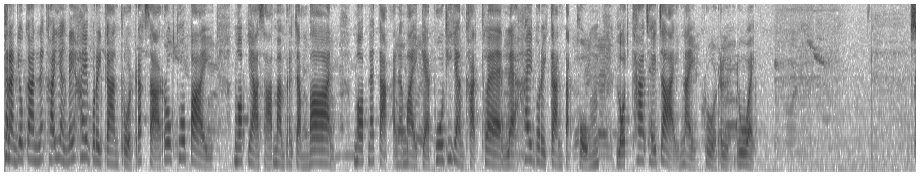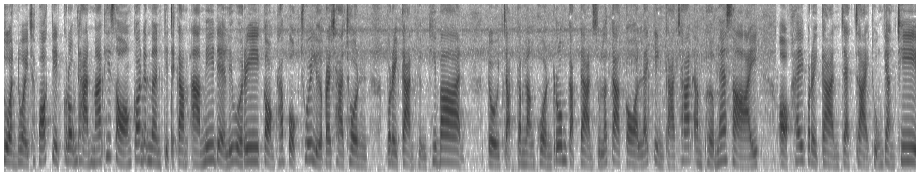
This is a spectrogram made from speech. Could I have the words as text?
ขณะเดียวกันนะคะยังได้ให้บริการตรวจรักษาโรคทั่วไป มอบยาสามัญประจำบ้าน มอบหน้ากากอนามัยแก่ผู้ที่ยังขาดแคลน และให้บริการตัดผม ลดค่าใช้จ่ายในครัวเรือนด้วย ส่วนหน่วยเฉพาะกิจกรมฐานม้าที่ 2 ก็ดำเนินกิจกรรม Army Delivery กองทัพบกช่วยเหลือประชาชน บริการถึงที่บ้าน โดยจัดกำลังพลร่วมกับด่านศุลกากร และกิ่งกาชาติอำเภอแม่สาย ออกให้บริการแจกจ่ายถุงอย่างชีพ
